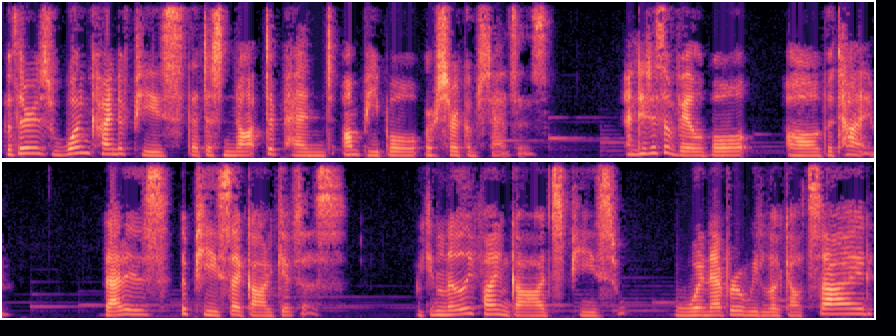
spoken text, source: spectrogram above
But there is one kind of peace that does not depend on people or circumstances. And it is available all the time. That is the peace that God gives us. We can literally find God's peace whenever we look outside,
